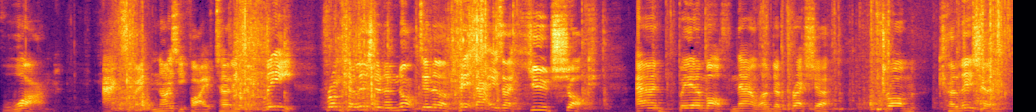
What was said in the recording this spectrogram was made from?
one. Activate 95, turning to flee from collision and knocked into a pit. That is a huge shock. And Behemoth now under pressure from collision.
